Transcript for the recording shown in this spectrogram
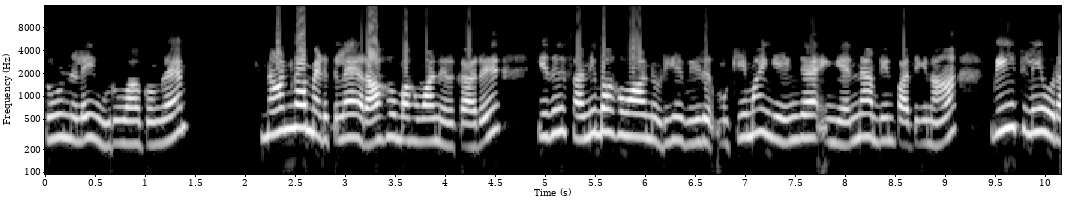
சூழ்நிலை உருவாகுங்க. நான்காம் இடத்துல ராகு பகவான் இருக்காரு. இது சனி பகவானுடைய வீடு. முக்கியமா இங்க எங்க? இங்க என்ன அப்படின்னு பாத்தீங்கன்னா வீட்டிலேயே ஒரு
